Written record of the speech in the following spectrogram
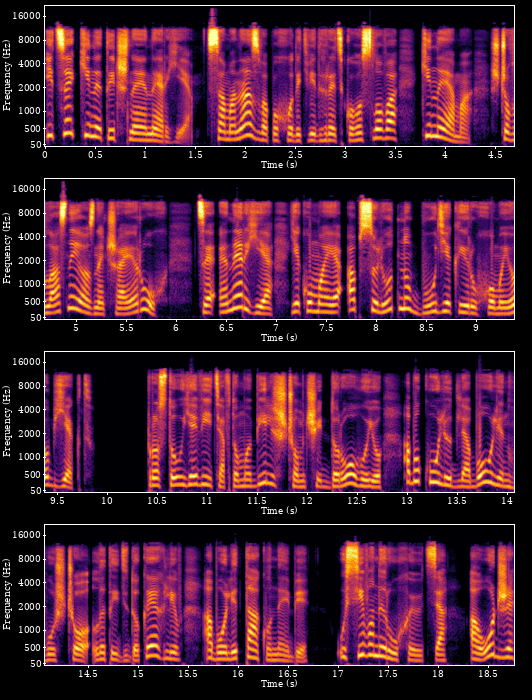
І це кінетична енергія. Сама назва походить від грецького слова кінема, що власне і означає рух. Це енергія, яку має абсолютно будь-який рухомий об'єкт. Просто уявіть автомобіль, що мчить дорогою, або кулю для боулінгу, що летить до кеглів, або літак у небі. Усі вони рухаються, а отже,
